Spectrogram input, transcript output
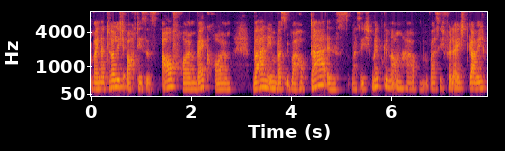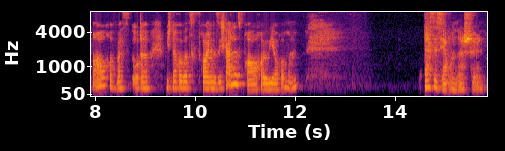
weil natürlich auch dieses Aufräumen, Wegräumen, wahrnehmen, was überhaupt da ist, was ich mitgenommen habe, was ich vielleicht gar nicht brauche, was oder mich darüber zu freuen, dass ich alles brauche, wie auch immer. Das ist ja wunderschön.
